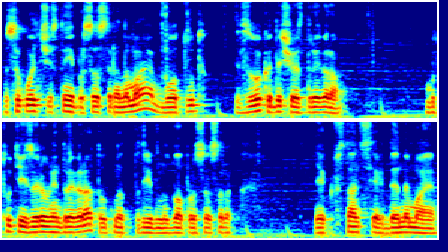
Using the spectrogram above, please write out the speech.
Високовольтній частині процесора немає, бо тут зв'язок іде через драйвера. Бо тут є ізольовані драйвера, тут потрібно два процесора, як в станціях, де немає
